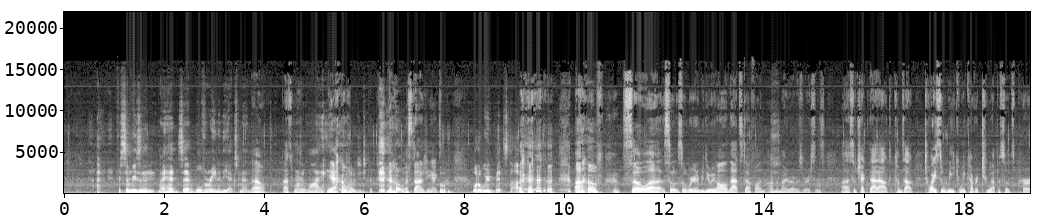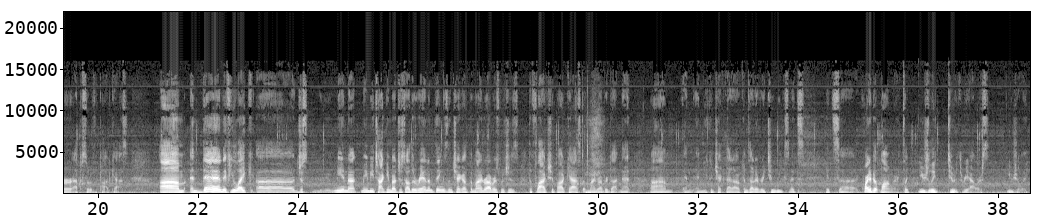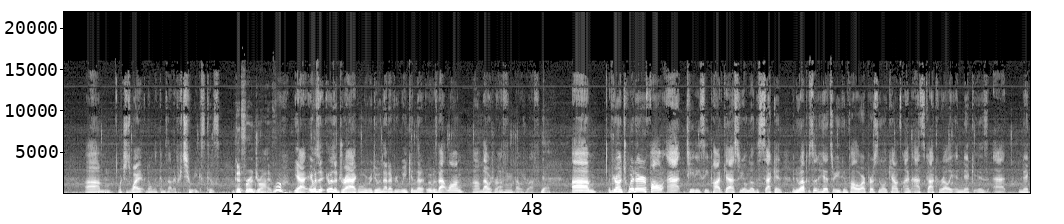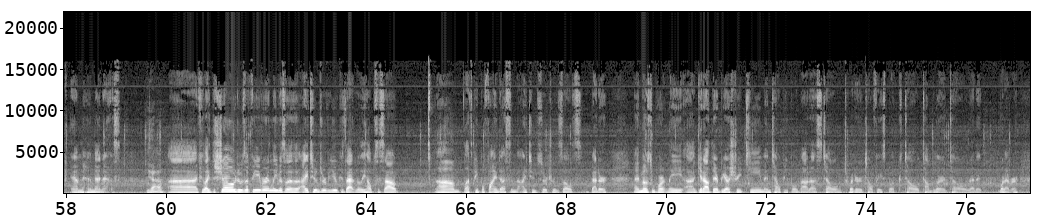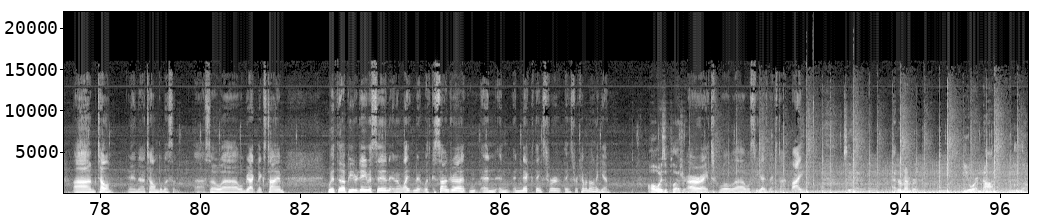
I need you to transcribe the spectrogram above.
for some reason my head said Wolverine and the X Men. Oh, that's and I was like, why? Yeah, Why would you? no, Astonishing X Men. what a weird pit stop. um, so uh, so so we're gonna be doing all of that stuff on on the Mind Robbers verses. Uh, so check that out. It comes out twice a week, and we cover two episodes per episode of the podcast. Um, and then if you like uh, just me and Matt maybe talking about just other random things, then check out the Mind Robbers, which is the flagship podcast of mindrobber.net. Um, and and you can check that out. It comes out every two weeks, and it's it's uh, quite a bit longer. It's like usually two to three hours, usually, um, which is why it only comes out every two weeks. Because Good for a drive. yeah, it was a, it was a drag when we were doing that every week, and that it was that long. Um, that was rough. That was rough. Yeah. Um, if you're on Twitter, follow at TDC Podcast so you'll know the second a new episode hits, or you can follow our personal accounts. I'm at Scott Corelli, and Nick is at Nick M Jimenez. Yeah. Uh, if you like the show, do us a favor and leave us a iTunes review because that really helps us out. Um, lets people find us in the iTunes search results better. And most importantly, uh, get out there, be our street team, and tell people about us. Tell Twitter, tell Facebook, tell Tumblr, tell Reddit, whatever. Um, tell them and uh, tell them to listen. Uh, so uh, we'll be back next time with uh, Peter Davison and Enlightenment with Cassandra and, and, and, Nick. Thanks for thanks for coming on again. Always a pleasure. All right. We'll uh, we'll see you guys next time. Bye. See you later. And remember, you are not alone.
